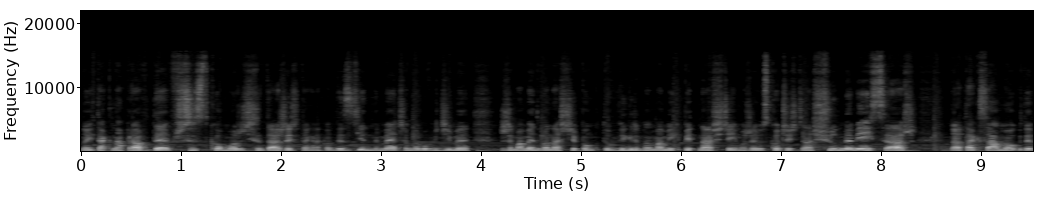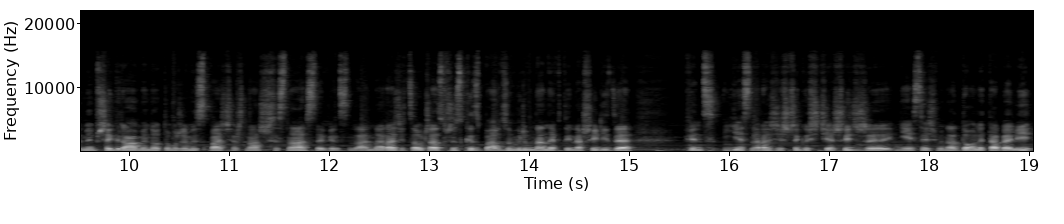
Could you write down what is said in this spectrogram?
No i tak naprawdę wszystko może się zdarzyć tak naprawdę z jednym meczem, no bo widzimy, że mamy 12 punktów, wygrywamy, mamy ich 15 i możemy skoczyć na siódme miejsce aż. No a tak samo, gdy my przegramy, no to możemy spać aż na 16, więc na, na razie cały czas wszystko jest bardzo wyrównane w tej naszej lidze. Więc jest na razie z czego się cieszyć, że nie jesteśmy na dole tabeli,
